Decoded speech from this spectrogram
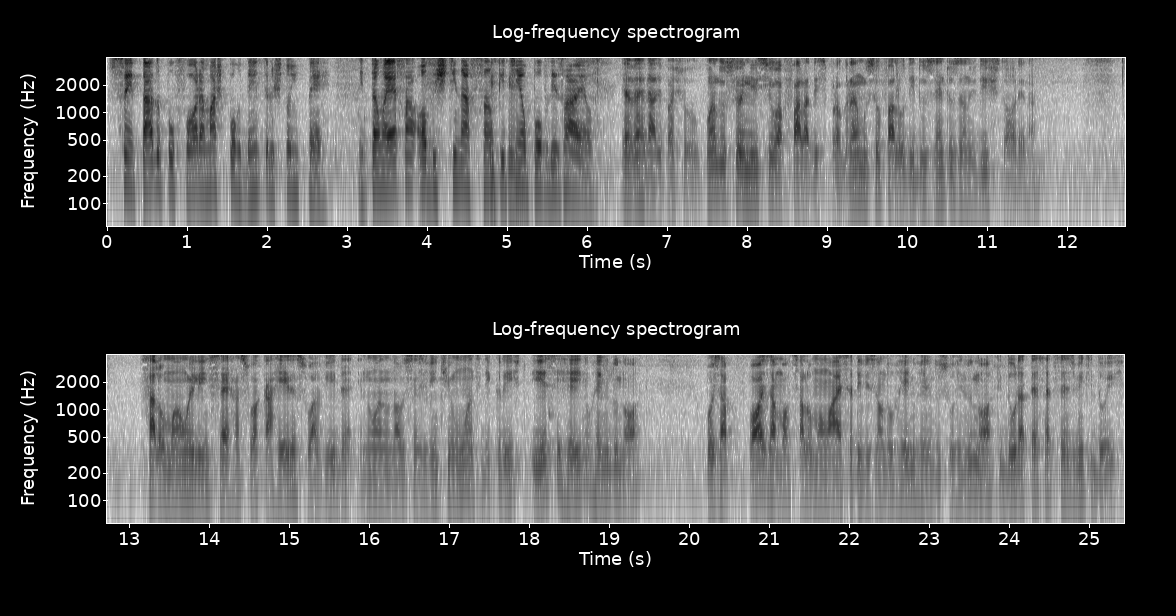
sentado por fora, mas por dentro eu estou em pé. Então é essa obstinação que tinha o povo de Israel. É verdade, pastor. Quando o senhor iniciou a fala desse programa, o senhor falou de 200 anos de história, né? Salomão, ele encerra a sua carreira, sua vida no ano 921 a.C. e esse reino, o reino do norte, pois após a morte de Salomão há essa divisão do reino, o reino do sul, o reino do norte, dura até 722.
